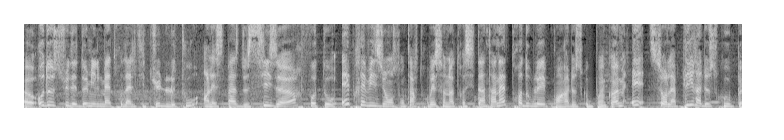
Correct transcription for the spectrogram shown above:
euh, au-dessus des 2000 mètres d'altitude, le tout en l'espace de 6 heures. Photos et prévisions sont à retrouver sur notre site internet www.radioscoop.com et sur l'appli Radioscoop.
